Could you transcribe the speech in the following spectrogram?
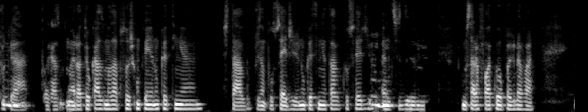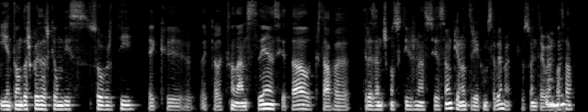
Porque Uhum. há, por acaso, não era o teu caso, mas há pessoas com quem eu nunca tinha estado. Por exemplo, o Sérgio, eu nunca tinha estado com o Sérgio Uhum. antes de, de começar a falar com ele para gravar. E então, das coisas que ele me disse sobre ti é que aquela questão da antecedência e tal, que estava três anos consecutivos na associação, que eu não teria como saber, não é? Porque eu só entrei o ano Uhum. passado.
